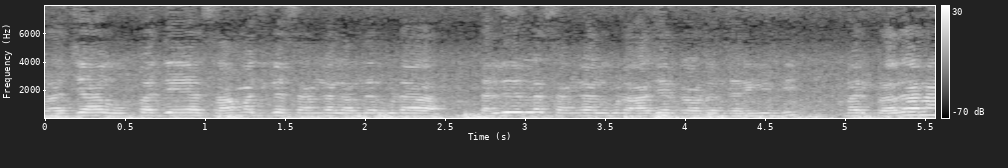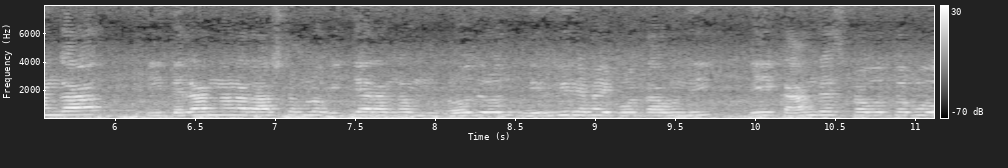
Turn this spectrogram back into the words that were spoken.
ప్రజా ఉపాధ్యాయ సామాజిక సంఘాలందరూ కూడా తల్లిదండ్రుల సంఘాలు కూడా హాజరు కావడం జరిగింది. మరి ప్రధానంగా ఈ తెలంగాణ రాష్ట్రంలో విద్యారంగం రోజు రోజు నిర్వీర్యమైపోతా ఉంది. ఈ కాంగ్రెస్ ప్రభుత్వము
